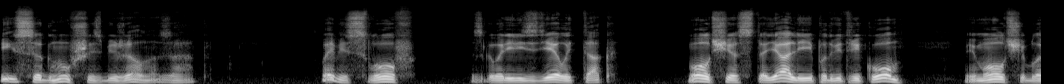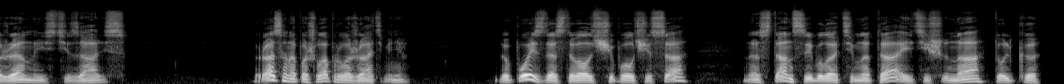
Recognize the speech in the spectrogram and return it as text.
и, согнувшись, бежал назад. Мы без слов сговорились сделать так. Молча стояли и под ветряком, и молча блаженно истязались. Раз она пошла провожать меня. До поезда оставалось еще полчаса, на станции была темнота и тишина, только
